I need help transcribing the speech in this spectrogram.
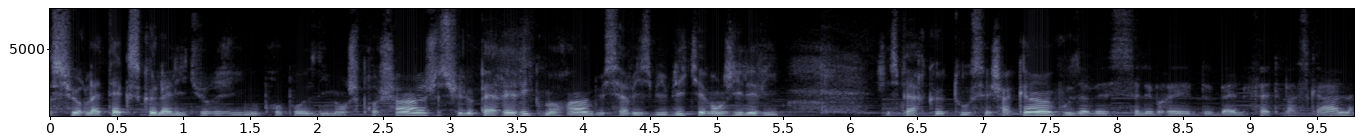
sur la texte que la liturgie nous propose dimanche prochain. Je suis le Père Éric Morin du service biblique Évangile et Vie. J'espère que tous et chacun, vous avez célébré de belles fêtes pascales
